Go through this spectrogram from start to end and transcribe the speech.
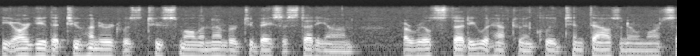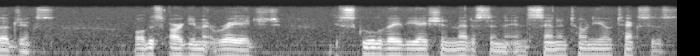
He argued that 200 was too small a number to base a study on. A real study would have to include 10,000 or more subjects. While this argument raged, the School of Aviation Medicine in San Antonio, Texas,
